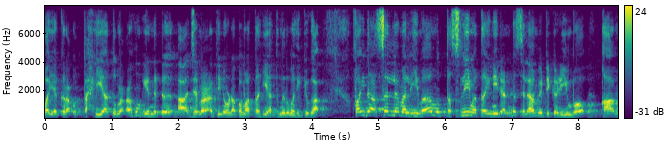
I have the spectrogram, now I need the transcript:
വയക്ര ഉത്തഹിയാത്തു മഅഹും എന്നിട്ട് ആ ജമാഅത്തിനോടൊപ്പം അത്തഹിയാത്ത് നിർവഹിക്കുക. ഫൈദ സല്ലമൽ ഇമാമു തസ്ലീമത്ത ഇനി രണ്ട് സലാം വീട്ടി കഴിയുമ്പോൾ ഖാമ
